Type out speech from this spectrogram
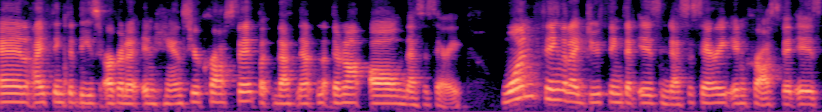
And I think that these are going to enhance your CrossFit, but that's not, they're not all necessary. One thing that I do think that is necessary in CrossFit is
